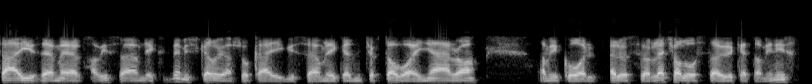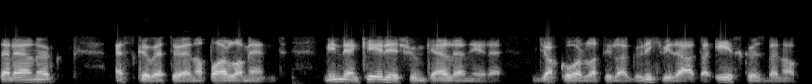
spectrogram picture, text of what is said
szájíze, mert ha visszaemlékszik, nem is kell olyan sokáig visszaemlékezni, csak tavaly nyárra amikor először lecsalózta őket a miniszterelnök, ezt követően a parlament minden kérésünk ellenére gyakorlatilag likvidálta évközben a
